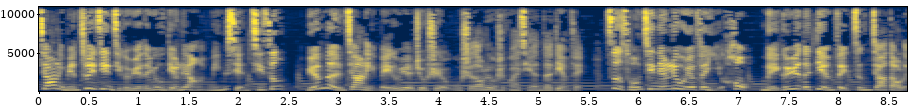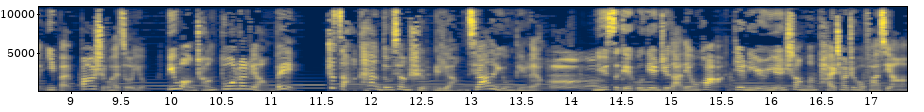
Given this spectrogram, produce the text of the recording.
家里面最近几个月的用电量明显激增。原本家里每个月就是五十到六十块钱的电费，自从今年六月份以后，每个月的电费增加到了一百八十块左右，比往常多了两倍。这咋看都像是两家的用电量。女子给供电局打电话，电力人员上门排查之后发现啊，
